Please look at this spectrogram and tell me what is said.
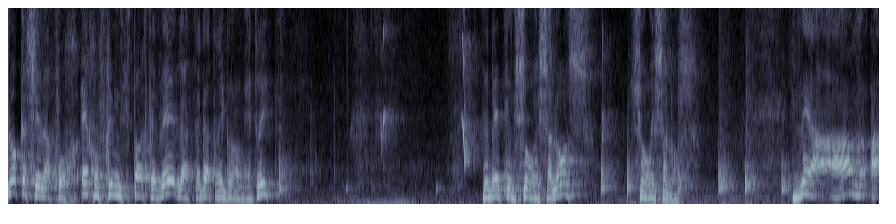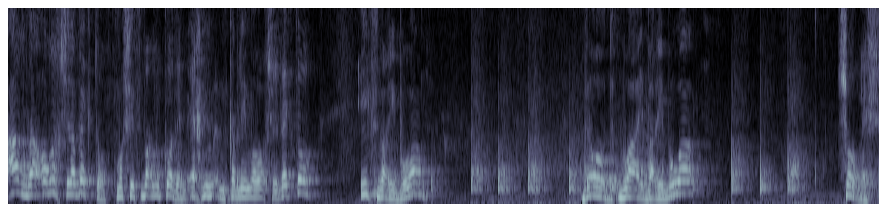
לא קשה להפוך. איך הופכים מספר כזה להצגה טריגונומטרית? זה בעצם שורש שלוש, שורש שלוש. זה ה-R, ה-R זה האורך של הוקטור, כמו שהסברנו קודם. איך מקבלים אורך של וקטור? X בריבוע, ועוד Y בריבוע, שורש.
